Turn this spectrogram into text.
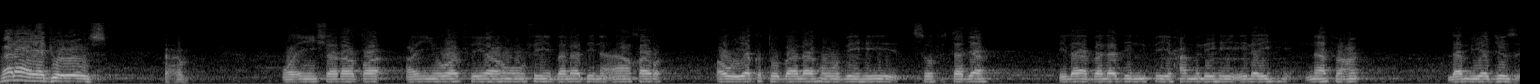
فلا يجوز. نعم. وإن شرط أن يوفيه في بلد آخر أو يكتب له به سفتجة إلى بلد في حمله إليه نفع لم يجز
